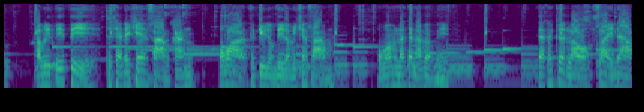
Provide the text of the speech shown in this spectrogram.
3 ability 4 จะใช้ได้แค่ 3 ครั้ง เพราะว่าสกิลโจมตีเรามีแค่ 3 ผมว่ามันน่าจะนับแบบนี้ แต่ถ้าเกิดเราใส่ดาบ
